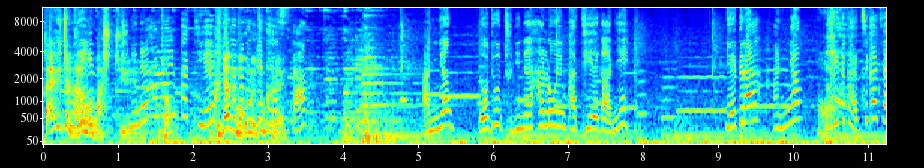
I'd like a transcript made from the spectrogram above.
딸기잼 발라먹으면 맛있지 그죠? 할로윈 파티에 그냥 먹으면 좀 참여하게 그래. 되었어. 안녕. 너도 준이네 할로윈 파티에 가니? 얘들아, 안녕. 어. 우리도 같이 가자.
